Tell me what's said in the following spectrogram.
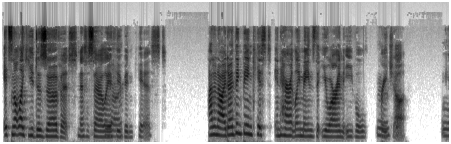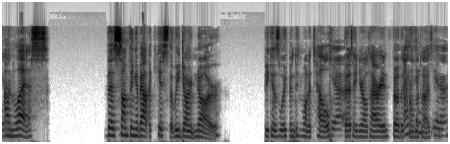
it's not like you deserve it necessarily No. if you've been kissed. I don't know. I don't think being kissed inherently means that you are an evil Mm. creature, Yeah. unless there's something about the kiss that we don't know. Because Lupin didn't want to tell Yeah. 13 year old Harry and further think- traumatize him. yeah.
